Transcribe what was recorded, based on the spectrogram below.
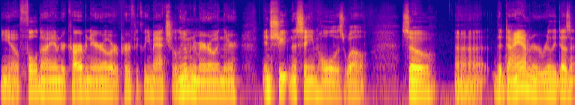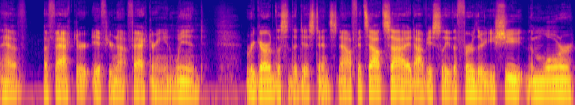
you know, full diameter carbon arrow or perfectly matched aluminum arrow in there and shoot in the same hole as well. So uh, the diameter really doesn't have a factor if you're not factoring in wind, regardless of the distance. Now, if it's outside, obviously, the further you shoot, the more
